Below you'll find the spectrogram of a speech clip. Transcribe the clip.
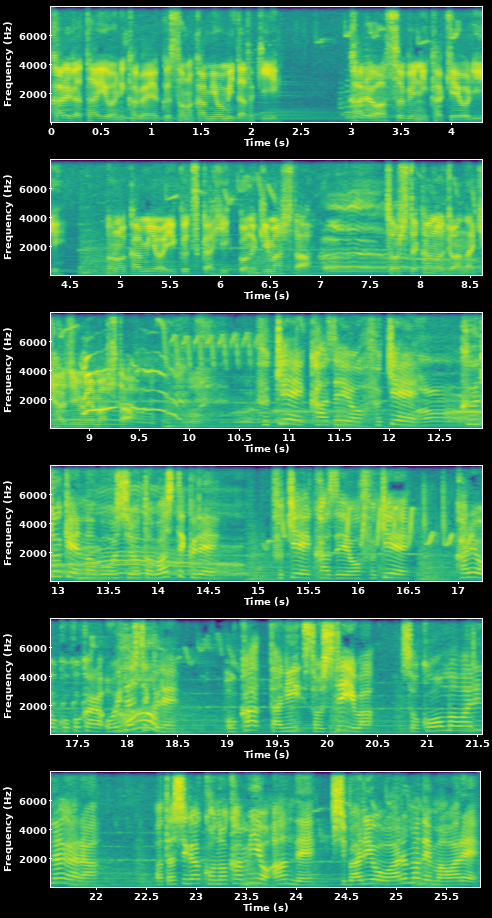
彼が太陽に輝くその髪を見た時彼はすぐに駆け寄りその髪をいくつか引っこ抜きました。そして彼女は泣き始めました吹け風よ吹け空土圏の帽子を飛ばしてくれ。吹け風よ吹け。彼をここから追い出してくれ。丘谷そして岩。そこを回りながら私がこの髪を編んで縛りを終わるまで回れ。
